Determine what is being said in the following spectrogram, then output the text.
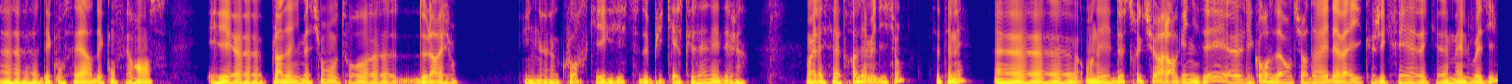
euh, des concerts, des conférences et plein d'animations autour de la région. Une course qui existe depuis quelques années déjà. Ouais, c'est la troisième édition cette année. On est deux structures à l'organiser. Les courses d'aventure d'Availle d'Availle que j'ai créées avec Maël Voisil.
